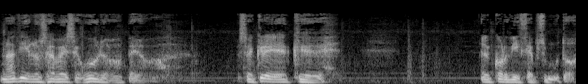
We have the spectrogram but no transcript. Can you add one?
Nadie lo sabe seguro, pero se cree que el cordyceps mutó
